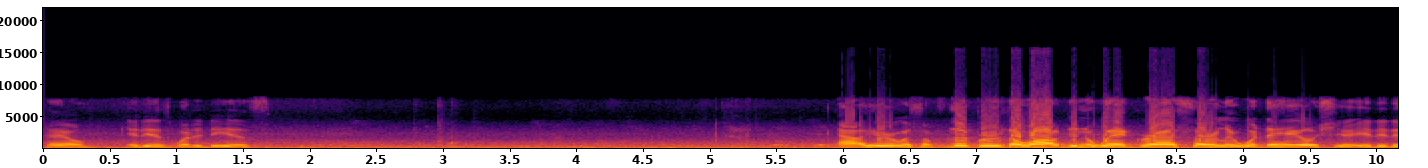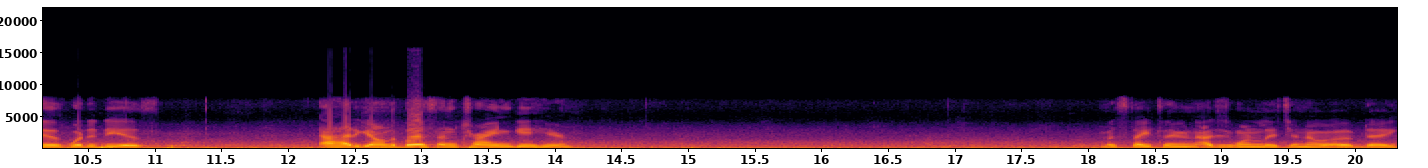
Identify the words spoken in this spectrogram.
Hell, it is what it is. Out here with some flippers. I walked in the wet grass earlier. What the hell, shit? It, it is what it is. I had to get on the bus and the train to get here. But stay tuned. I just want to let you know an update.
